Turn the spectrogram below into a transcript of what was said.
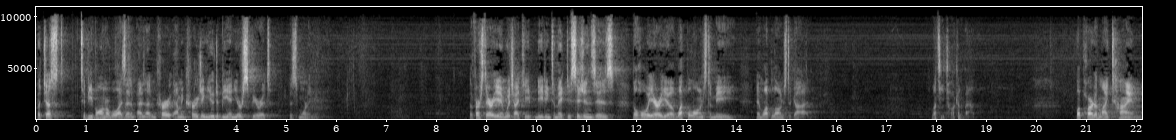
but just to be vulnerable as I'm, I'm encouraging you to be in your spirit this morning. The first area in which I keep needing to make decisions is the whole area of what belongs to me and what belongs to God. What's he talking about? What part of my time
